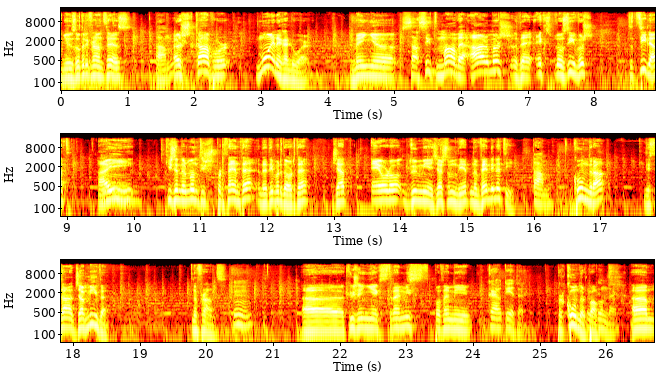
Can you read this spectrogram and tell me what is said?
Një zotëri francez Tam. është kapur muajin e kaluar me një sasi të madhe armësh dhe eksplozivësh, të cilat ai mm. kishte ndërmend t'i shpërthente dhe t'i përdorte gjatë Euro 2016 në vendin e tij. Tam. Kundra disa xhamive në Francë. Ëh, mm. uh, ky ishte një ekstremist, po themi, krahu tjetër. Përkundër, po. Përkundër. Ëm, um,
